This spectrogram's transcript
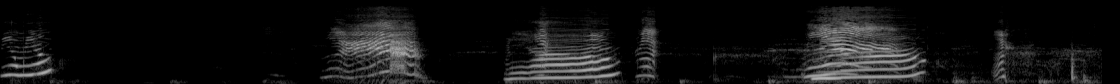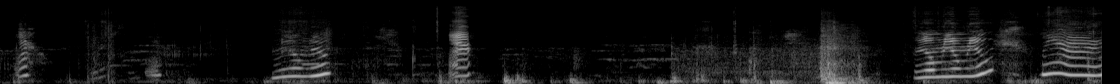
Meow meow. Meow. Meow. Meow meow meow. Meow.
